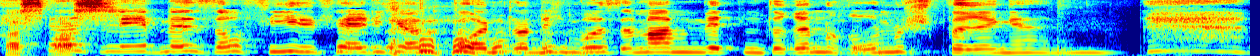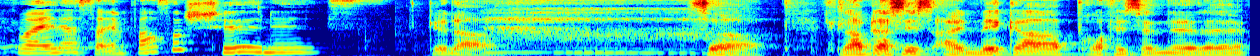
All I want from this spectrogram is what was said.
Was, Das was? Leben ist so vielfältig und bunt und ich muss immer mittendrin rumspringen, weil das einfach so schön ist. Genau. So, ich glaube, das ist ein mega professionelle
